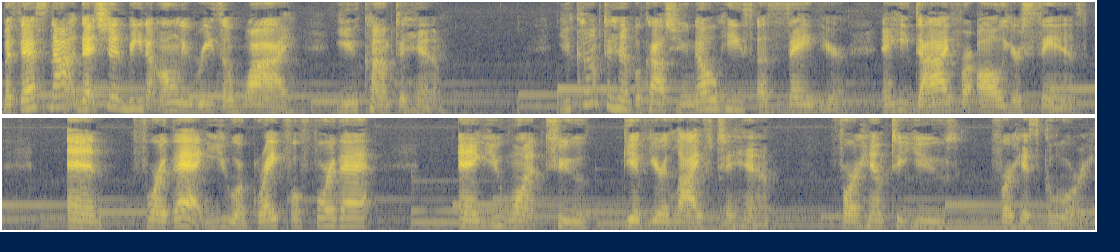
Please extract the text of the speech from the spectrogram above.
But that's not that shouldn't be the only reason why you come to him. You come to him because you know he's a savior and he died for all your sins. And for that you are grateful for that and you want to give your life to Him for Him to use for His glory.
